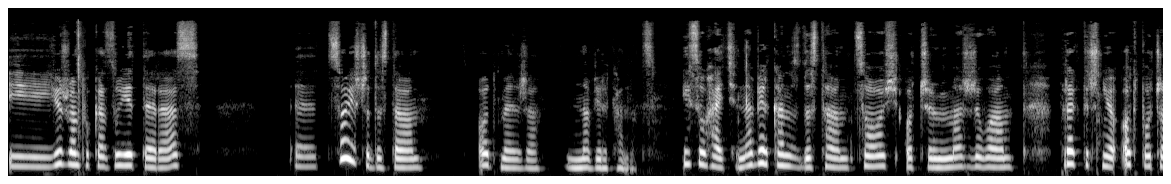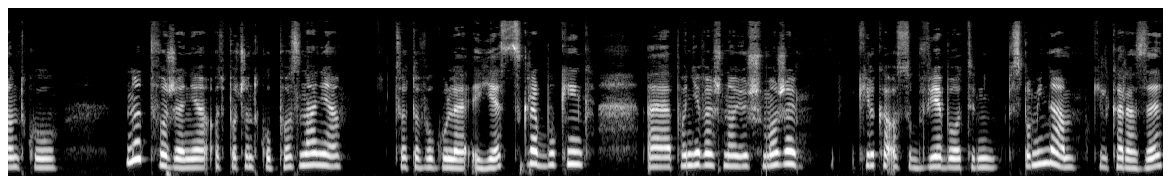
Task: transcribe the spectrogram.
I już Wam pokazuję teraz, e, co jeszcze dostałam od męża na Wielkanoc. I słuchajcie, na Wielkanoc dostałam coś, o czym marzyłam praktycznie od początku no, tworzenia, od początku poznania, co to w ogóle jest scrapbooking, e, ponieważ no już może kilka osób wie, bo o tym wspominałam kilka razy,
